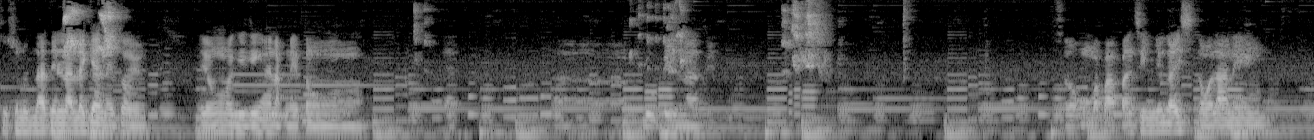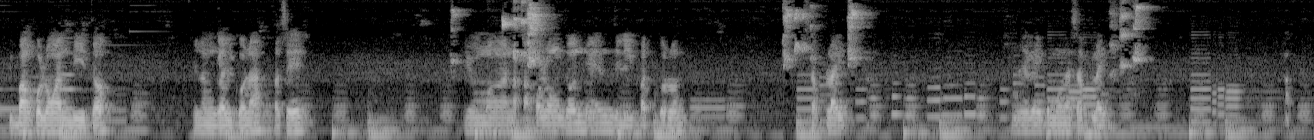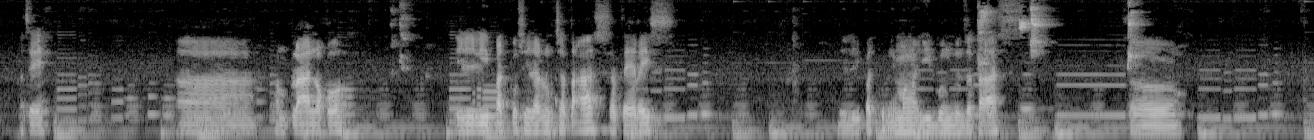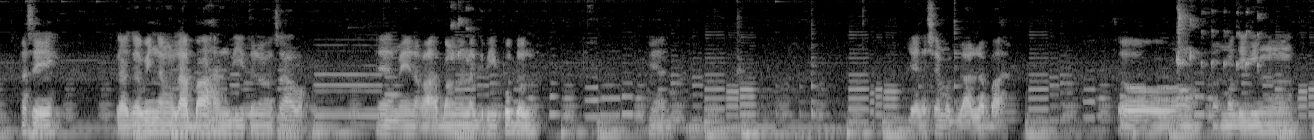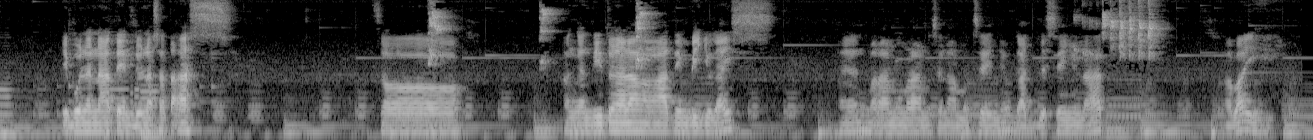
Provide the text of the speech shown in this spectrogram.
Susunod natin lalagyan ito yung, yung magiging anak nitong uh, blue natin. So kung mapapansin nyo guys nawala na yung ibang kulungan dito. Tinanggal ko na kasi yung mga nakakulong doon yun nilipat ko ron sa flight nilagay ko muna sa flight kasi uh, ang plano ko ililipat ko sila ron sa taas, sa terrace. Nilipat ko yung mga ibon dun sa taas. So, kasi, gagawin ng labahan dito ng asawa ko. Ayan, may nakaabang na nagripo doon. Ayan. Diyan na siya maglalaba. So, magiging ibunan natin doon na sa taas. So, hanggang dito na lang ang ating video guys. Ayan, maraming maraming salamat sa inyo. God bless sa inyo lahat. Bye-bye.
